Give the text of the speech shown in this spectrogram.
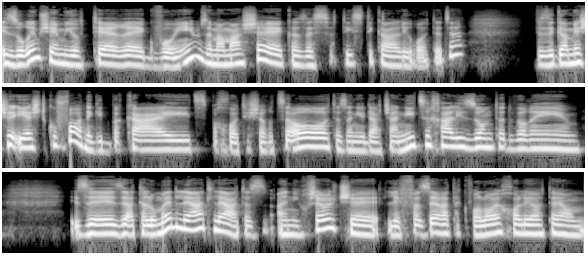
אזורים שהם יותר אה, גבוהים, זה ממש אה, כזה סטטיסטיקה לראות את זה. וזה גם, יש, יש תקופות, נגיד בקיץ, פחות יש הרצאות, אז אני יודעת שאני צריכה ליזום את הדברים. זה, זה, אתה לומד לאט-לאט, אז אני חושבת שלפזר, אתה כבר לא יכול להיות היום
